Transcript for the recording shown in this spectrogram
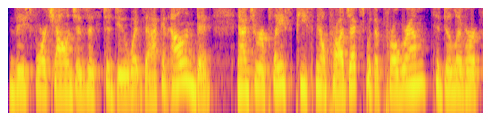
these four challenges is to do what Zach and Alan did and to replace piecemeal projects with a program to deliver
